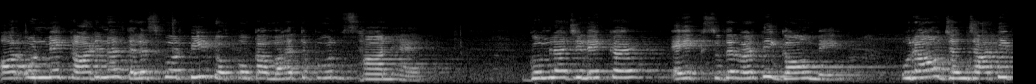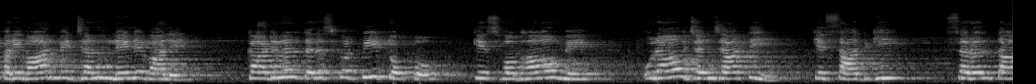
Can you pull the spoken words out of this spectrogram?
और उनमें कार्डिनल तेलस्फोर पी टोप्पो का महत्वपूर्ण स्थान है। गुमला ज़िले का एक सुदरवर्ती गाँव में उराव जनजाति परिवार में जन्म लेने वाले कार्डिनल तेलस्फोर पी टोप्पो के स्वभाव में उराव जनजाति के सादगी, सरलता,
